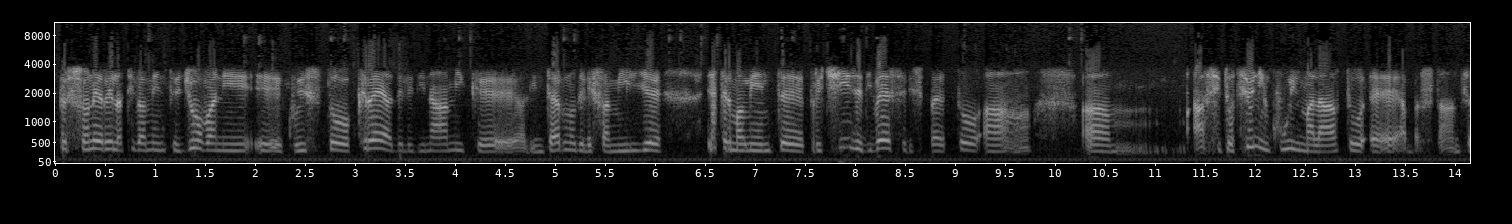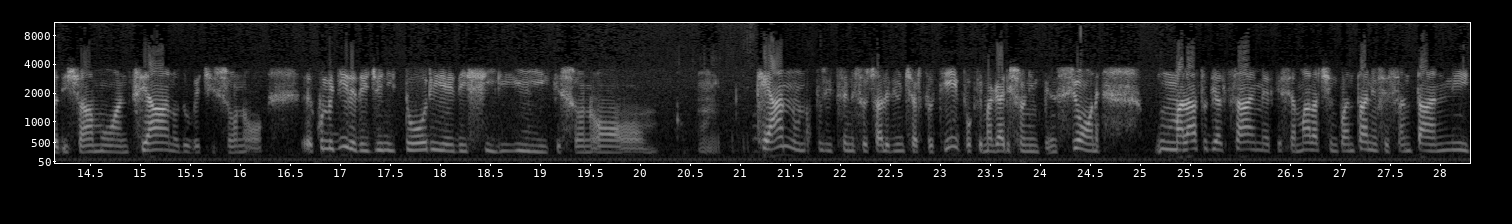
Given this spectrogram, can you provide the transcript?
persone relativamente giovani e questo crea delle dinamiche all'interno delle famiglie estremamente precise, diverse rispetto a, a- a situazioni in cui il malato è abbastanza diciamo anziano, dove ci sono eh, dire dei genitori e dei figli che sono mm, che hanno una posizione sociale di un certo tipo, che magari sono in pensione. Un malato di Alzheimer che si ammala a 50 anni o 60 anni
